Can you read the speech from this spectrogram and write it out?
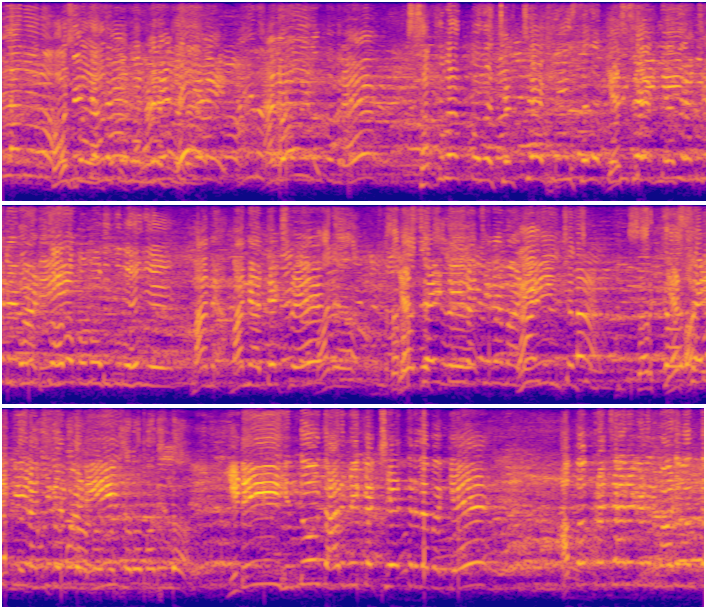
ನಾನು ಹೇಳೋದಂತಂದ್ರೆ ಸಕಾರಾತ್ಮಕ ಚರ್ಚೆ ಆಗಲಿ ಆರೋಪ ಮಾಡಿದ್ರೆ ಹೇಗೆ ಮಾನ್ಯ ಮಾನ್ಯ ಅಧ್ಯಕ್ಷರೇ ರಚನೆ ಮಾಡಿ ಸರ್ಕಾರ ರಚನೆ ಮಾಡಿ ಇಡೀ ಹಿಂದೂ ಧಾರ್ಮಿಕ ಕ್ಷೇತ್ರದ ಬಗ್ಗೆ ಅಪಪ್ರಚಾರಗಳನ್ನು ಮಾಡುವಂತ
